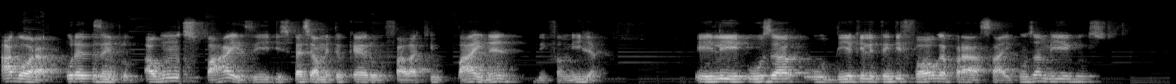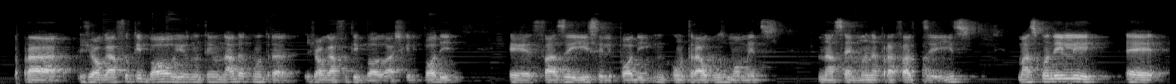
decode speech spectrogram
Agora, por exemplo, alguns pais, e especialmente eu quero falar aqui o pai, né, de família, ele usa o dia que ele tem de folga para sair com os amigos, para jogar futebol, e eu não tenho nada contra jogar futebol, eu acho que ele pode é, fazer isso, ele pode encontrar alguns momentos na semana para fazer isso, mas quando ele é,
